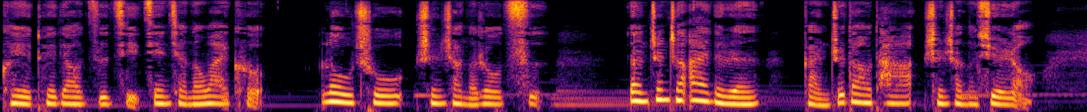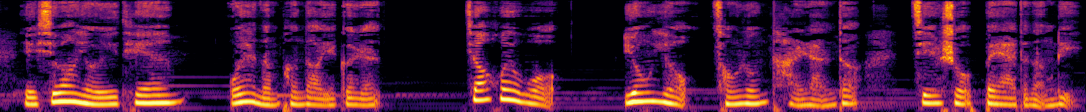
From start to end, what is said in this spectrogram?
可以推掉自己坚强的外壳，露出身上的肉刺，让真正爱的人感知到他身上的血肉。也希望有一天，我也能碰到一个人，教会我拥有从容坦然的接受被爱的能力。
